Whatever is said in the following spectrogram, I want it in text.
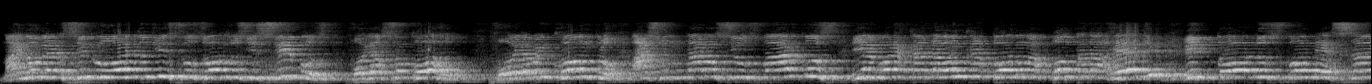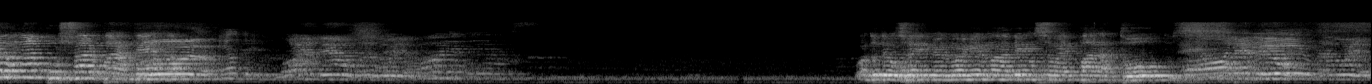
Mas no versículo 8 diz que os outros discípulos foi ao socorro, foi ao encontro, ajuntaram-se os barcos e agora cada um catou numa ponta da rede e todos começaram a puxar para a terra. Meu Deus. Glória a Deus, aleluia. Quando Deus vem, meu irmão e minha irmã, a bênção é para todos. Glória a Deus. aleluia.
